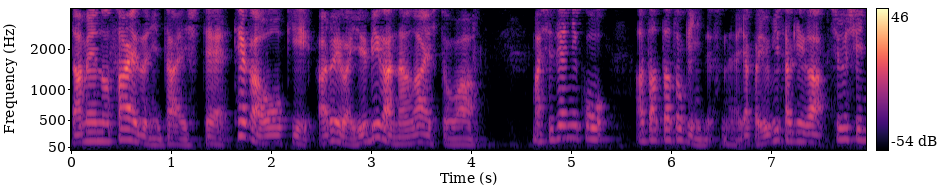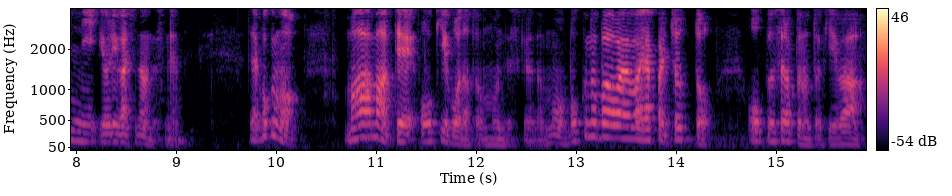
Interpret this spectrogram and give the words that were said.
画面のサイズに対して手が大きい、あるいは指が長い人は、まあ、自然にこう当たった時にですね、やっぱ指先が中心に寄りがちなんですね。で、僕も、まあまあ手大きい方だと思うんですけれども、僕の場合はやっぱりちょっとオープンスラップの時は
